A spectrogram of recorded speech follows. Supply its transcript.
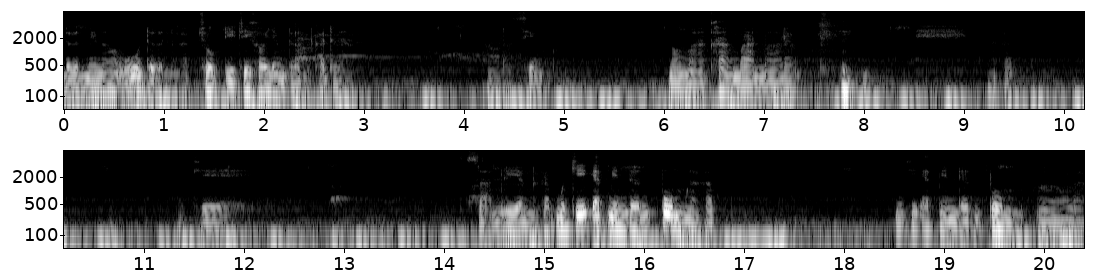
เดินไหมเนาะโอ้เดินนะครับ โชคดีที่เขายังเดินก็เดินเอาแล้วเสียง น้องหมาข้างบ้านมาแล้ว นะครับโอเคสามเรียงนะครับเมื่อกี้แอดมินเดินปุ้มนะครับ เมื่อกี้แอดมินเดินปุ้มเอาละ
